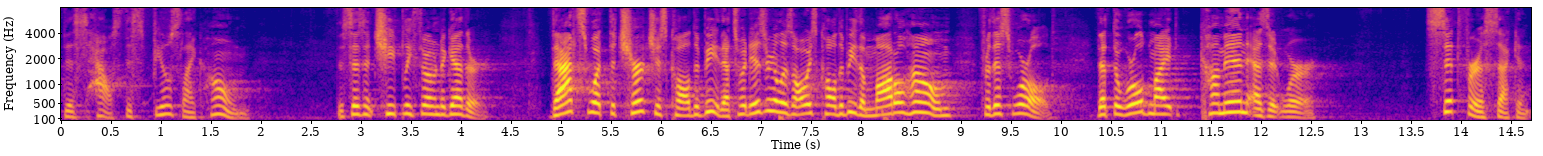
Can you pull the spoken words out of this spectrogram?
this house. This feels like home. This isn't cheaply thrown together. That's what the church is called to be. That's what Israel is always called to be the model home for this world. That the world might come in, as it were, sit for a second,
